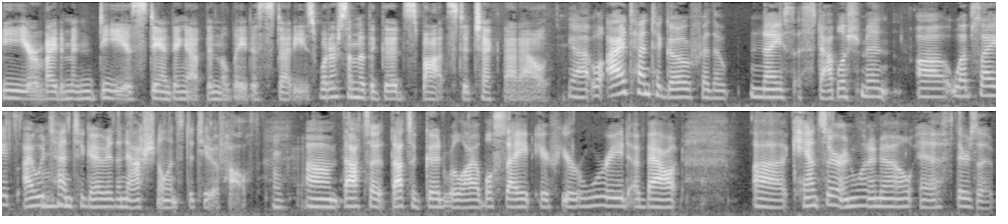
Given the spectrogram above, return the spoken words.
B or vitamin D is standing up in the latest studies. What are some of the good spots to check that out? Yeah, well, I tend to go for the nice establishment uh, websites. I would mm-hmm. tend to go to the National Institute of Health. Okay. Um, that's a that's a good, reliable site if you're worried about uh, cancer and want to know if there's a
